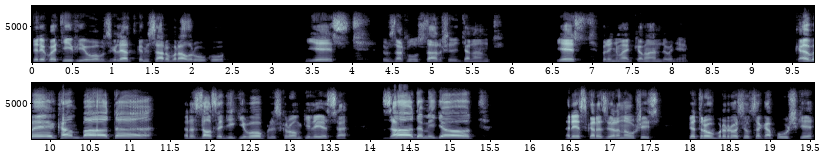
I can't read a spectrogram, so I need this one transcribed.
Перехватив его взгляд, комиссар убрал руку. — Есть, — вздохнул старший лейтенант. — Есть принимать командование. — КВ комбата! — раздался дикий вопль с кромки леса. — Задом идет! Резко развернувшись, Петров бросился к опушке,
